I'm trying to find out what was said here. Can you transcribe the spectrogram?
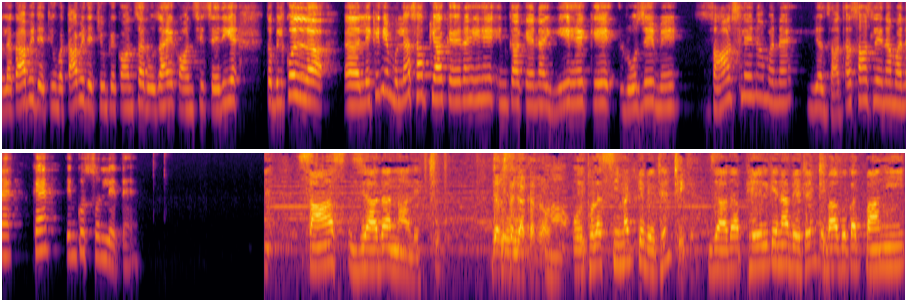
लगा भी देती हूँ, बता भी देती हूँ कि कौन सा रोजा है, कौन सी सेरी है। तो बिल्कुल लेकिन ये मुल्ला साहब क्या कह रहे हैं? इनका कहना ये है कि रोज़े में सांस लेना मना है या ज़्यादा सांस लेना मना है? कह इनको सुन लेते हैं। सांस ज़्यादा ना ले। जब तो, सजा कर रहा हूँ। हाँ और थोड़ा सिमट के बैठे। ठीक है। ज़्यादा फैल के ना बैठे के बाद वक्त पानी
